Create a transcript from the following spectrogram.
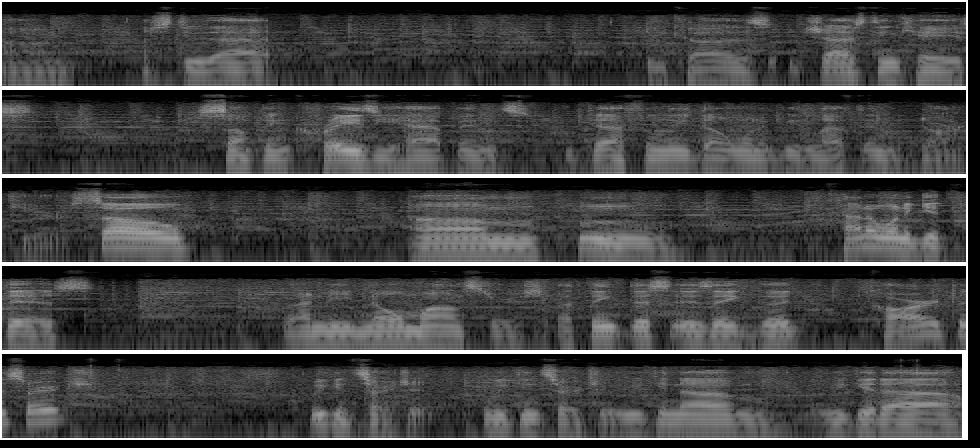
Um, let's do that because just in case something crazy happens, definitely don't want to be left in the dark here. So, um, hmm, kind of want to get this, but I need no monsters. I think this is a good card to search. We can search it we can search it. We can um we could uh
